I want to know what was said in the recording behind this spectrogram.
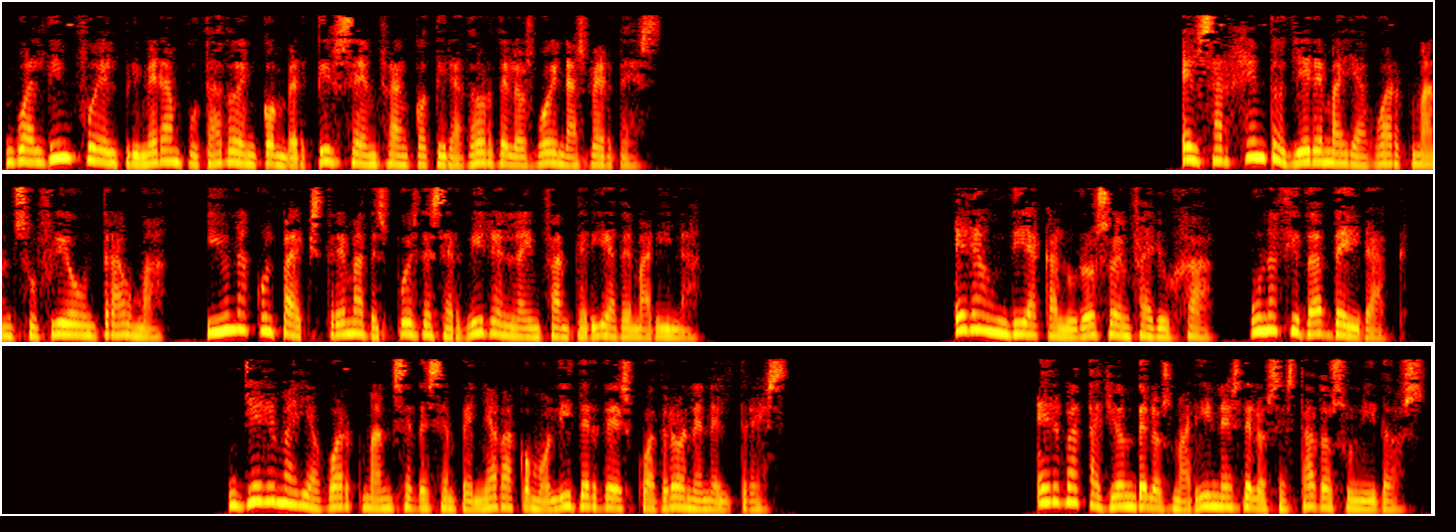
Waldín fue el primer amputado en convertirse en francotirador de los Boinas Verdes. El sargento Jeremiah Workman sufrió un trauma, y una culpa extrema después de servir en la infantería de marina. Era un día caluroso en Fayujah, una ciudad de Irak. Jeremiah Workman se desempeñaba como líder de escuadrón en el 3. Air Batallón de los Marines de los Estados Unidos.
